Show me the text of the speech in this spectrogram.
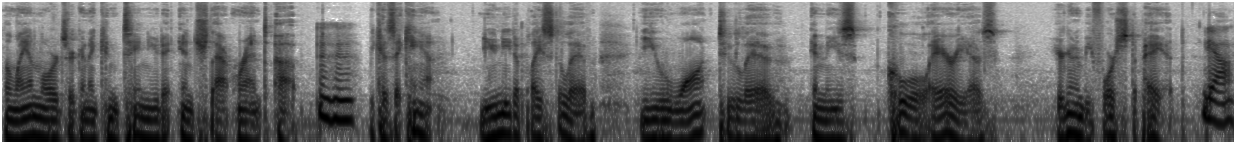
the landlords are going to continue to inch that rent up because they can. You need a place to live. You want to live in these cool areas. You're going to be forced to pay it. Yeah.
